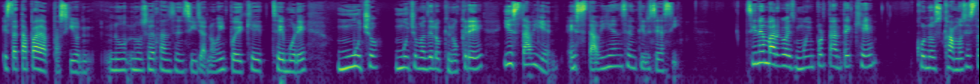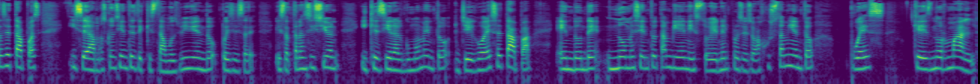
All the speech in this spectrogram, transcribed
esta etapa de adaptación no, no sea tan sencilla, ¿no? Y puede que se demore mucho, mucho más de lo que uno cree y está bien, está bien sentirse así. Sin embargo, es muy importante que conozcamos estas etapas y seamos conscientes de que estamos viviendo pues esa, esa transición y que si en algún momento llego a esa etapa en donde no me siento tan bien y estoy en el proceso de ajustamiento, pues que es normal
